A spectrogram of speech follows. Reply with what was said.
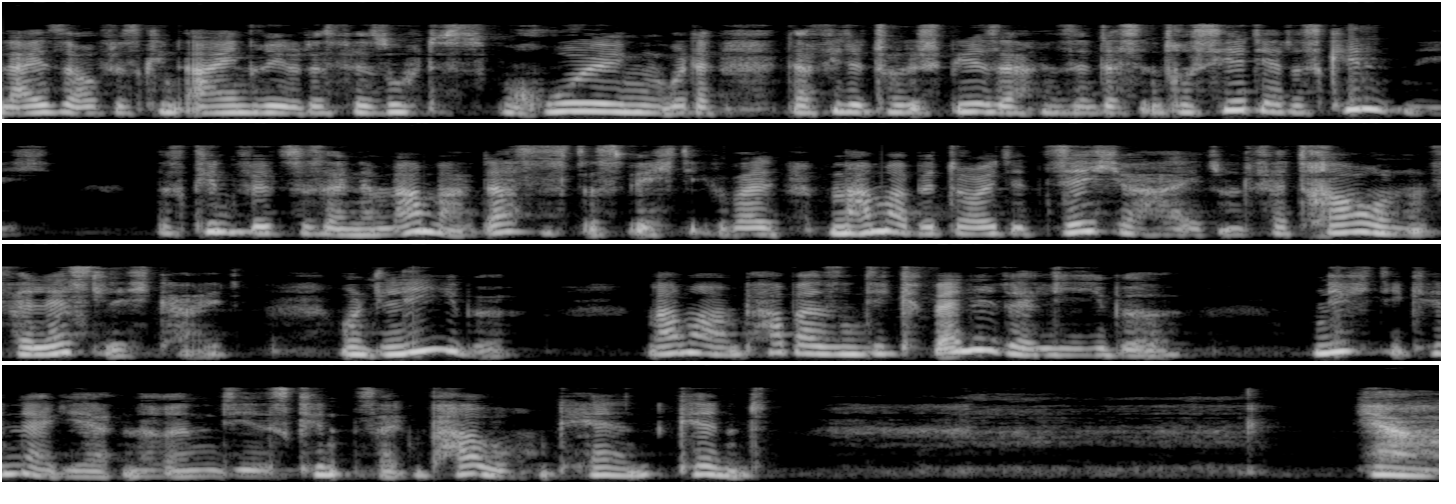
leise auf das Kind einredet oder versucht es zu beruhigen oder da viele tolle Spielsachen sind, das interessiert ja das Kind nicht. Das Kind will zu seiner Mama, das ist das Wichtige, weil Mama bedeutet Sicherheit und Vertrauen und Verlässlichkeit und Liebe. Mama und Papa sind die Quelle der Liebe, nicht die Kindergärtnerin, die das Kind seit ein paar Wochen kennt. Ja,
